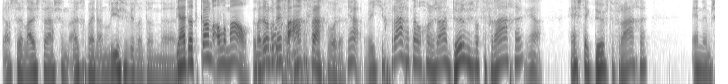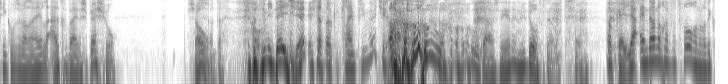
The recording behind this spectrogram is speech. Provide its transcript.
Als de luisteraars een uitgebreide analyse willen, dan... eh, Ja, dat kan allemaal. maar dat moet even allemaal. aangevraagd worden. ja, weet je, vraag het nou gewoon eens aan. Durf eens wat te vragen. Ja. Hashtag durf te vragen. En eh, misschien komt er wel een hele uitgebreide special. Zo, Zo, da- is dat een is, ideetje? is dat ook een klein primeurtje geworden? Oeh, Oeh, dames en heren, niet doorvertellen. Oké, ja, en dan nog even het volgende, wat ik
